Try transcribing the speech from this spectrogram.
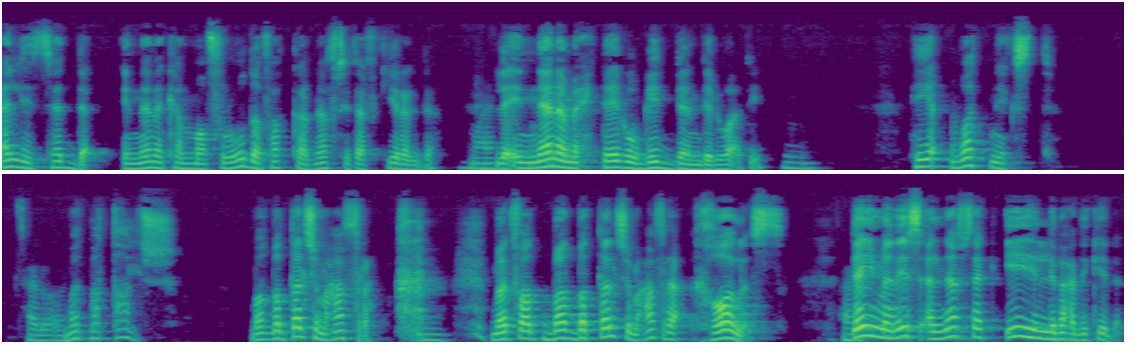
قال لي تصدق إن أنا كان مفروض أفكر نفس تفكيرك ده. لأن أنا محتاجه جدا دلوقتي. هي what next حلو ما تبطلش. ما تبطلش معافره ما ما تبطلش معافره خالص. دايما اسأل نفسك إيه اللي بعد كده؟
